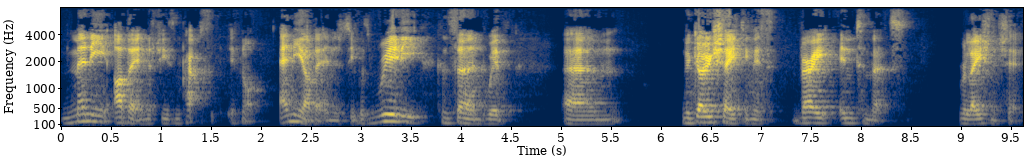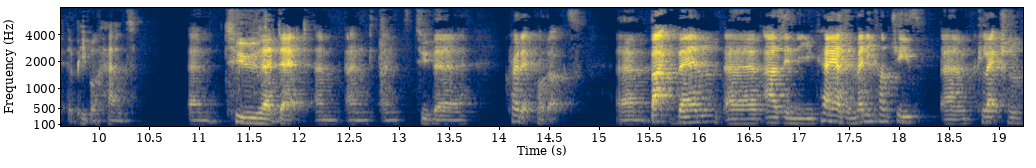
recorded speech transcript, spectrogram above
many other industries, and perhaps if not any other industry, was really concerned with um, negotiating this very intimate relationship that people had um, to their debt and, and, and to their credit products. Um, back then, uh, as in the UK, as in many countries, um, collection of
